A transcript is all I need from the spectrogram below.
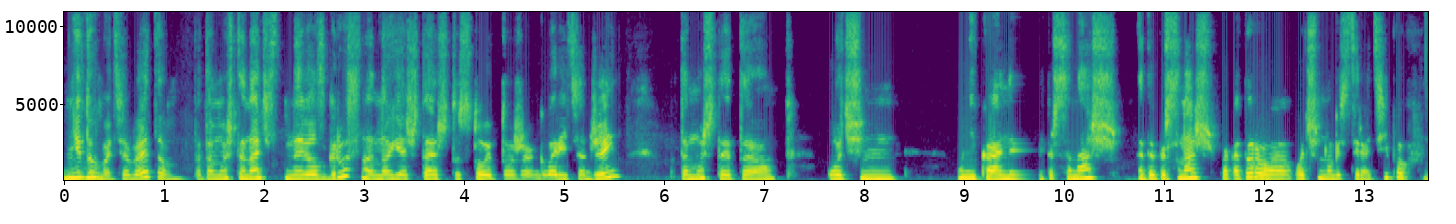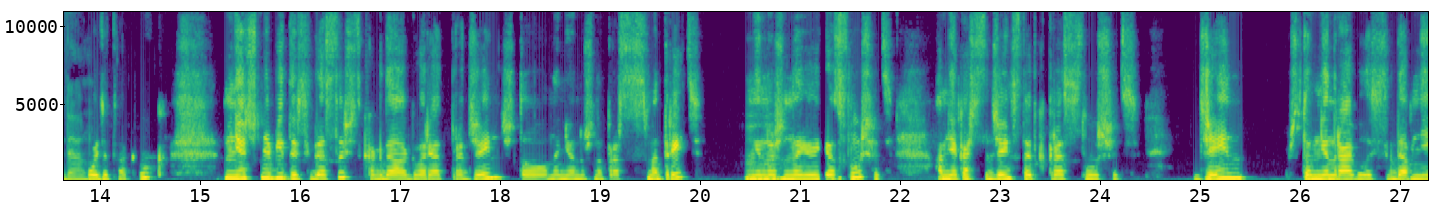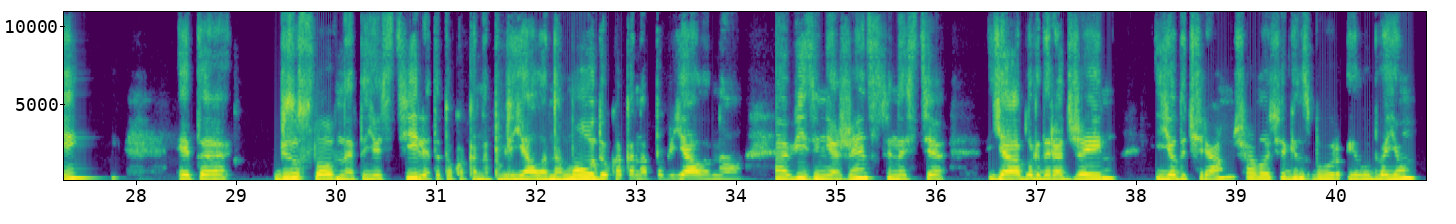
не думать об этом, потому что иначе становилось грустно, но я считаю, что стоит тоже говорить о Джейн, потому что это очень уникальный персонаж. Это персонаж, по которого очень много стереотипов да. ходит вокруг. Мне очень обидно всегда слышать, когда говорят про Джейн, что на нее нужно просто смотреть, mm-hmm. не нужно ее слушать. А мне кажется, Джейн стоит как раз слушать. Джейн, что мне нравилось всегда в ней, это Безусловно, это ее стиль, это то, как она повлияла на моду, как она повлияла на видение женственности. Я благодаря Джейн, ее дочерям Шарлотте Гинзбур и Лу вдвоем,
